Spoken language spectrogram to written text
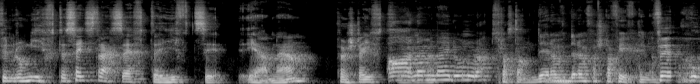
För de gifter sig strax efter giftscenen. Första Ah, giftscenen. nej, men nej, du har nog rätt förresten. Det är den, det är den första förgiftningen. För hon,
